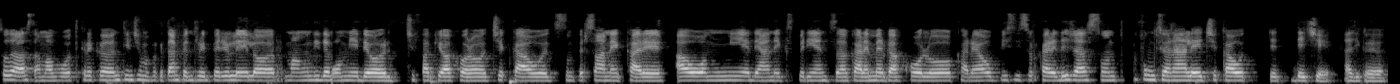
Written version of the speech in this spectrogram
tot de la asta am avut. Cred că în timp ce mă pregăteam pentru Imperiul Leilor, m-am gândit de o mie de ori ce fac eu acolo, ce caut. Sunt persoane care au o mie de ani de experiență, care merg acolo, care au business-uri care deja sunt funcționale, ce caut, de, de ce. Adică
